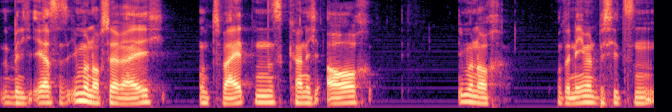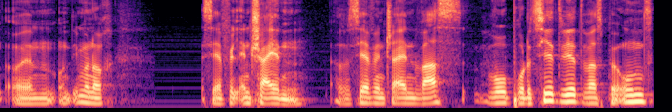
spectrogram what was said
dann bin ich erstens immer noch sehr reich und zweitens kann ich auch immer noch Unternehmen besitzen ähm, und immer noch sehr viel entscheiden. Also sehr viel entscheiden, was wo produziert wird, was bei uns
